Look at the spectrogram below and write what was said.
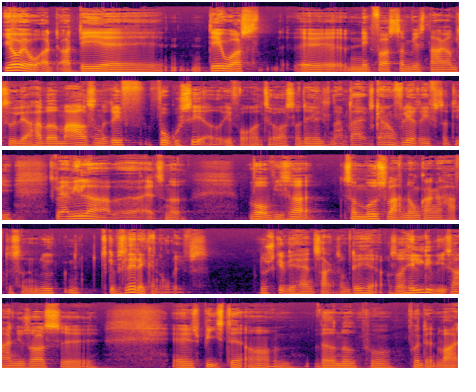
jo, jo og, og det, øh, det er jo også, øh, Nick Foss, som vi har snakket om tidligere, har været meget sådan riff-fokuseret i forhold til os, og det er helt sådan, "Jamen, der skal have nogle flere riffs, og de skal være vildere, og øh, alt sådan noget. Hvor vi så som modsvar nogle gange har haft det sådan, nu, nu skal vi slet ikke have nogle riffs. Nu skal vi have en sang som det her. Og så heldigvis har han jo så også øh, øh, spist det og været med på, på den vej.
